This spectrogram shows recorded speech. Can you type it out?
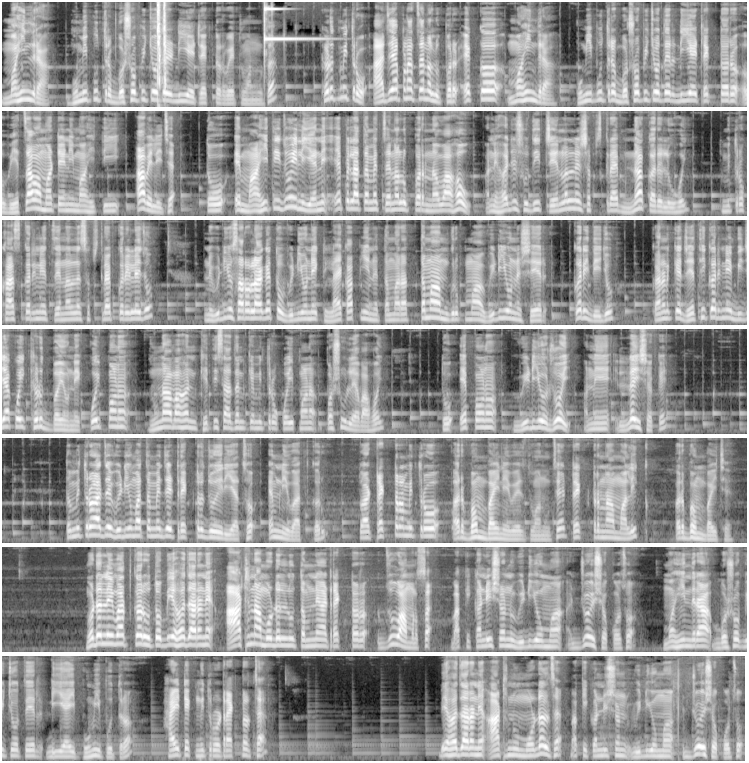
મહિન્દ્રા ભૂમિપુત્ર બસો પિચોતેર DA tractor વેચવાનું છે. ખેડૂત મિત્રો, આજે આપણા ચેનલ ઉપર એક મહિન્દ્રા ભૂમિપુત્ર બસો પિચોતેર ડીઆઈ ટ્રેક્ટર વેચાવા માટેની માહિતી આવેલી છે. તો એ માહિતી જોઈ લઈએ અને એ પહેલાં તમે ચેનલ ઉપર નવા હોવ અને હજુ સુધી ચેનલને સબસ્ક્રાઈબ ન કરેલું હોય, મિત્રો, ખાસ કરીને ચેનલને સબસ્ક્રાઈબ કરી લેજો. અને વીડિયો સારો લાગે તો વિડીયોને એક લાઇક આપી અને તમારા તમામ ગ્રુપમાં વિડીયોને શેર કરી દેજો. કારણ કે જેથી કરીને બીજા કોઈ ખેડૂત ભાઈઓને કોઈ પણ જૂના વાહન, ખેતી સાધન કે મિત્રો કોઈ પણ પશુ લેવા હોય, તો એ પણ વીડિયો જોઈ અને લઈ શકે. તો મિત્રો આજે વિડીયોમાં તમે જે ટ્રેક્ટર જોઈ રહ્યા છો, એમની વાત કરું. તો આ ટ્રેક્ટર મિત્રો અરભમભાઈને વેચવાનું છે. ટ્રેક્ટરના માલિક અરભમભાઈ છે. મોડલની વાત કરું તો બે હજાર અને આઠના મોડલનું તમને આ ટ્રેક્ટર જોવા મળશે. બાકી કન્ડિશન વિડીયોમાં જોઈ શકો છો. મહિન્દ્રા બસો પિચોતેર ડીઆઈ ભૂમિપુત્ર. હાઈટેક મિત્રો, ટ્રેક્ટર છે. બે હજાર અને આઠનું મોડલ છે. બાકી કન્ડિશન વિડીયોમાં જોઈ શકો છો.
